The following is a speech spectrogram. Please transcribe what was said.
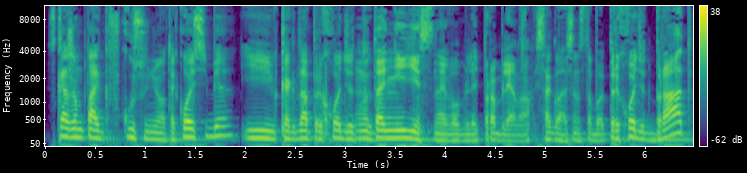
скажем так, вкус у него такой себе. И когда приходит... Ну, это не единственная его, блядь, проблема. Согласен с тобой. Приходит брат,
